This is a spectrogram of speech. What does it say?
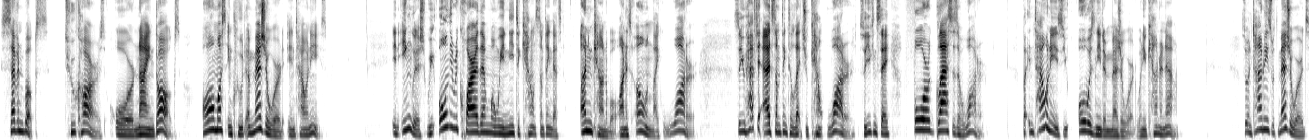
seven books, two cars, or nine dogs all must include a measure word in Taiwanese. In English, we only require them when we need to count something that's uncountable on its own, like water. So you have to add something to let you count water. So you can say four glasses of water. But in Taiwanese, you always need a measure word when you count a noun. So in Taiwanese with measure words,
